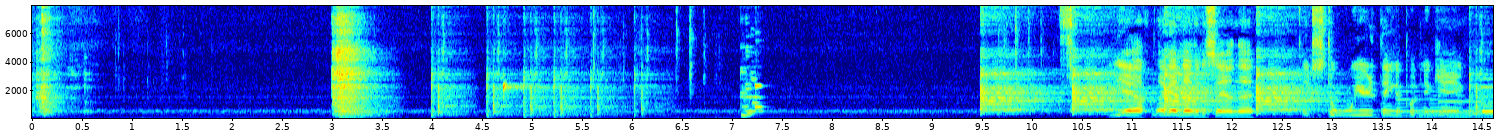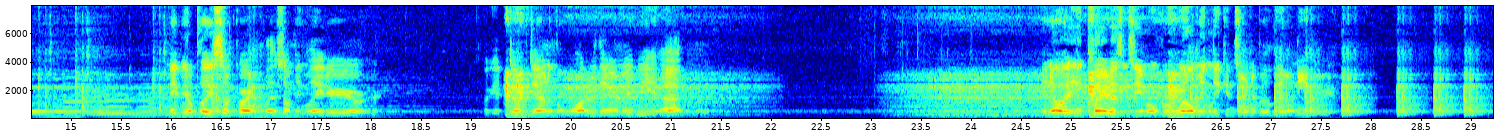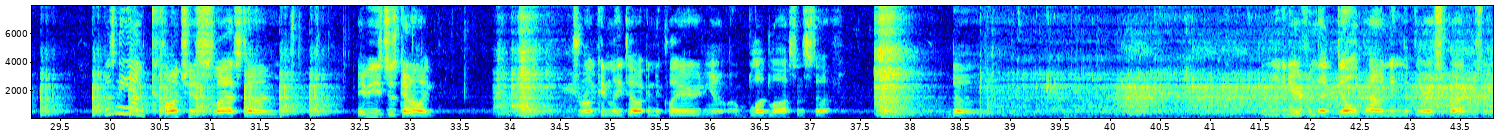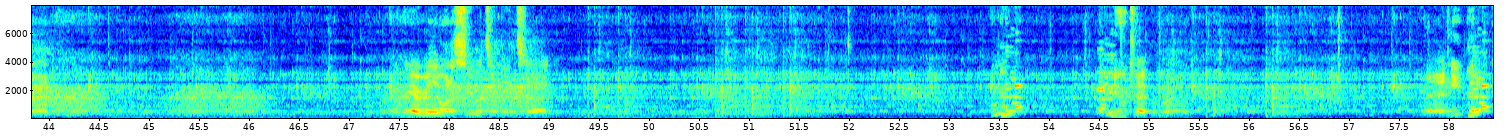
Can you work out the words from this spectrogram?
Yeah, I got nothing to say on that. It's just a weird thing to put in a game. Maybe I'll play some part something later, or I'll get dumped down in the water there. Maybe I don't know. I know uh, Claire doesn't seem overwhelmingly concerned about Leon either. Wasn't he unconscious last time? Maybe he's just kind of like drunkenly talking to Claire, and you know, blood loss and stuff. Duh. You can hear from that dull pounding that there are spiders around. I don't think I really want to see what's on the inside. Ooh, a new type of round. And I need that.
